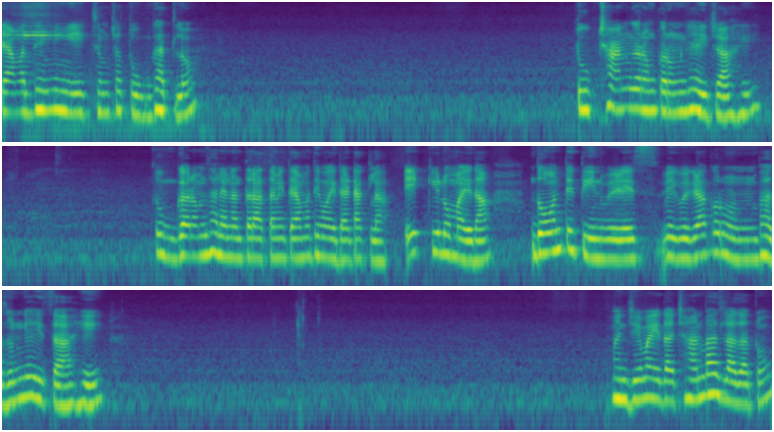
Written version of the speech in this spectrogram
त्यामध्ये मी एक चमचा तूप घातलं. तूप छान गरम करून घ्यायचे आहे. तूप गरम झाल्यानंतर आता मी त्यामध्ये मैदा टाकला. एक किलो मैदा दोन ते तीन वेळेस वेगवेगळा करून भाजून घ्यायचा आहे. म्हणजे मैदा छान भाजला जातो.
